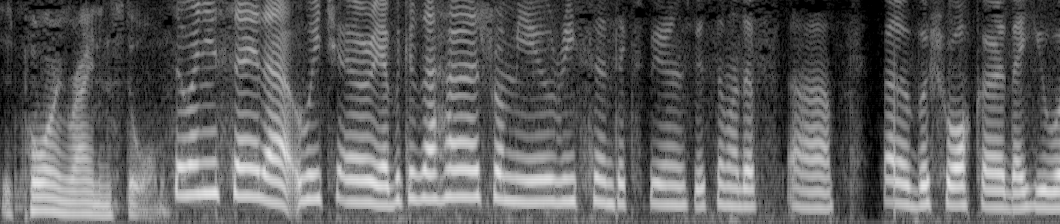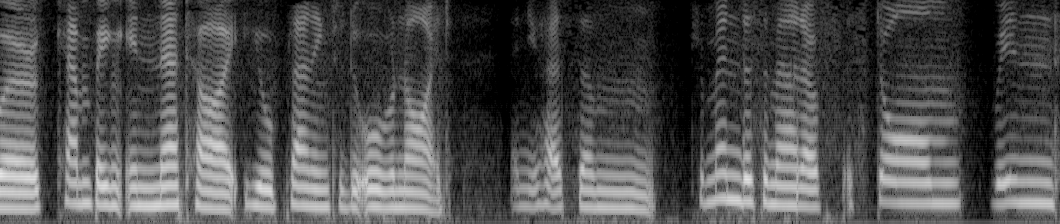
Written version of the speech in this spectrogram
just pouring rain and storm. So when you say that, which area? Because I heard from you recent experience with some other uh, fellow bushwalker that you were camping in Nattai. You were planning to do overnight, and you had some tremendous amount of storm, wind,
